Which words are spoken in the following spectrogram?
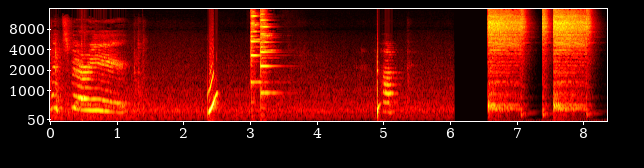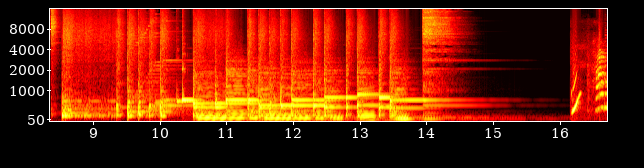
It's very hot. Hello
